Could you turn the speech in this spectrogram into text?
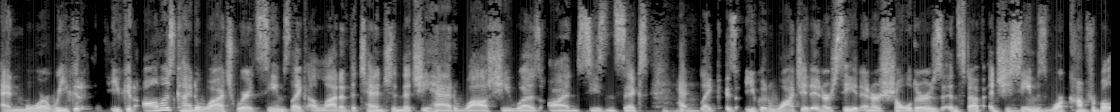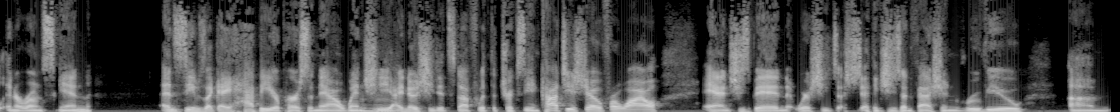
and more where you could you can almost kind of watch where it seems like a lot of the tension that she had while she was on season 6 had, like is you can watch it in her see it in her shoulders and stuff and she seems more comfortable in her own skin and seems like a happier person now when she I know she did stuff with the Trixie and Katya show for a while and she's been where she's I think she's done fashion review um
